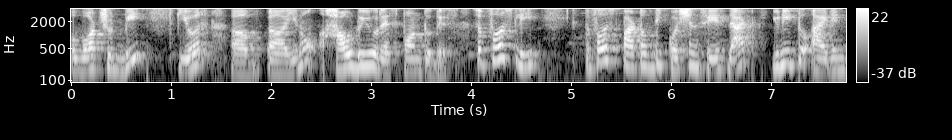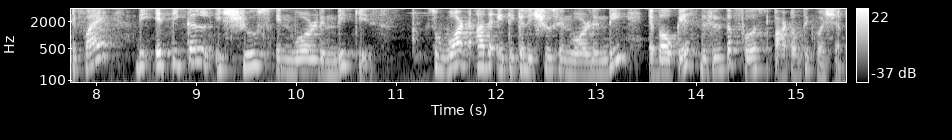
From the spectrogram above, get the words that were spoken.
Or what should be your uh, uh you know how do you respond to this? So firstly the first part of the question says that you need to identify the ethical issues involved in the case so what are the ethical issues involved in the above case? This is the first part of the question.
